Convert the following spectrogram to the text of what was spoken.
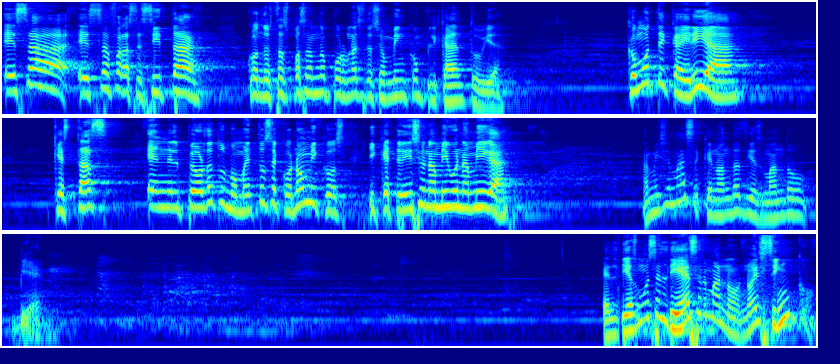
esa, esa frasecita cuando estás pasando por una situación bien complicada en tu vida? ¿Cómo te caería que estás en el peor de tus momentos económicos y que te dice un amigo, una amiga, a mí se me hace que no andas diezmando bien. El diezmo es el 10, hermano, no es 5.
